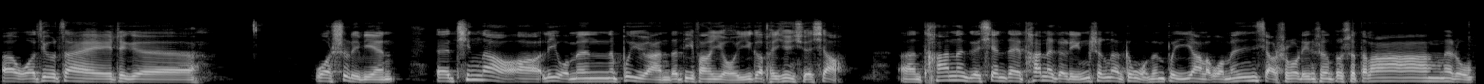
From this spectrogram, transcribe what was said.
呃，我就在这个卧室里边，呃，听到啊，离我们不远的地方有一个培训学校。嗯，他那个现在他那个铃声呢，跟我们不一样了。我们小时候铃声都是哒啦那种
